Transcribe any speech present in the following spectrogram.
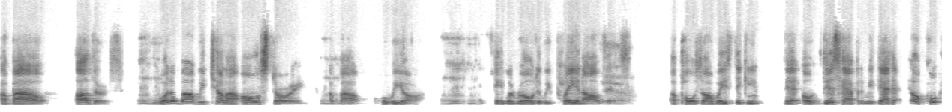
about others, Mhm. what about we tell our own story Mhm. about who we are? Say what role did we play in all Yeah. this? opposed to always thinking that, oh, this happened to me, that, oh, cool,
